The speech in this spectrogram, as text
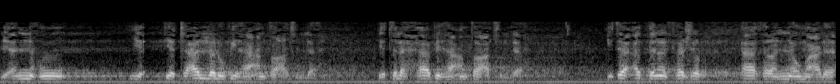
لأنه يتعلل بها عن طاعة الله يتلهى بها عن طاعة الله. إذا أذن الفجر آثر النوم على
